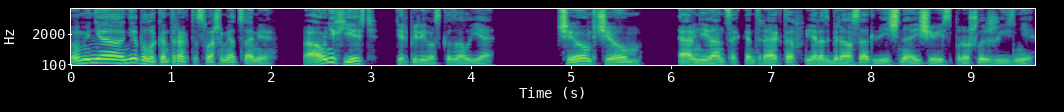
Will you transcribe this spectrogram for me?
«У меня не было контракта с вашими отцами. «А у них есть», — терпеливо сказал я. «В чем, в чем, а в нюансах контрактов я разбирался отлично, а еще из прошлой жизни.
